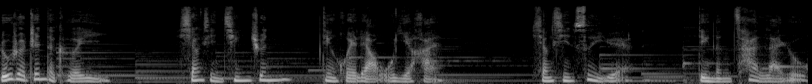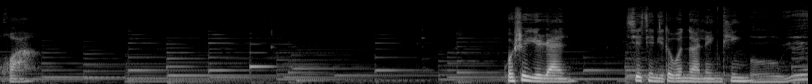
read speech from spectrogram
如若真的可以，相信青春定会了无遗憾，相信岁月定能灿烂如花。我是雨然，谢谢你的温暖聆听。哦，月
